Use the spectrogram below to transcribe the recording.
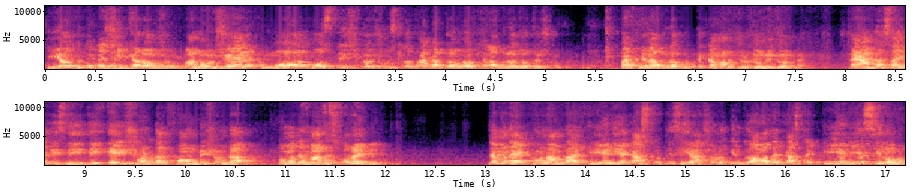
ক্রিয়াও কিন্তু একটা শিক্ষার অংশ। মানুষের মন, মস্তিষ্ক সুস্থ থাকার জন্য খেলাধুলা যথেষ্ট। বা খেলাধুলা প্রত্যেকটা মানুষের জন্যই দরকার। তাই আমরা চাইতেছি যে এই সর্দার ফাউন্ডেশনটা তোমাদের মাঝে ছড়াই দিই যেমন এখন আমরা ক্রিয়া নিয়ে কাজ করতেছি, আসলে কিন্তু আমাদের কাজটা ক্রিয়া নিয়ে ছিল না।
